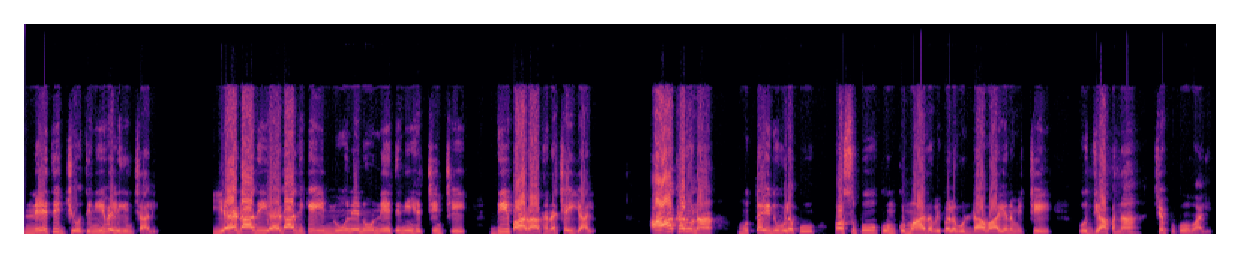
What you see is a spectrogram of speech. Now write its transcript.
నేతి జ్యోతిని వెలిగించాలి. ఏడాది ఏడాదికి నూనెను నేతిని హెచ్చించి దీపారాధన చెయ్యాలి. ఆఖరున ముత్తైదువులకు పసుపు కుంకుమ రవికొలగుడ్డ వాయనమిచ్చి ఉద్యాపన చెప్పుకోవాలి.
